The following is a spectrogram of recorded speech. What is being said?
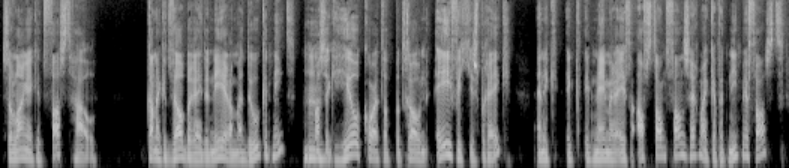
zolang ik het vasthoud, kan ik het wel beredeneren, maar doe ik het niet. Hmm. Maar als ik heel kort dat patroon eventjes breek. En ik, ik, ik neem er even afstand van, zeg maar. Ik heb het niet meer vast.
